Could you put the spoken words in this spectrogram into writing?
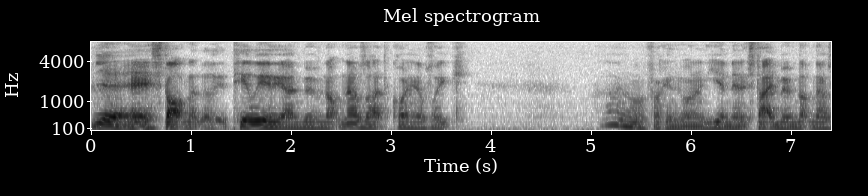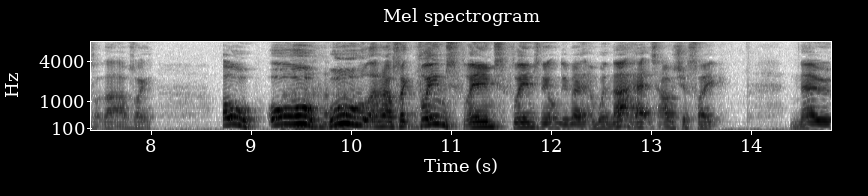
Yeah, uh, starting at the like, tail area and moving up, and I was like the corner, I was like, I don't know what fucking going on here. And then it started moving up, and I was like that. I was like. Oh, oh, oh, and I was like, flames, flames, flames, and they opened the mouth, and when that hits, I was just like, now,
